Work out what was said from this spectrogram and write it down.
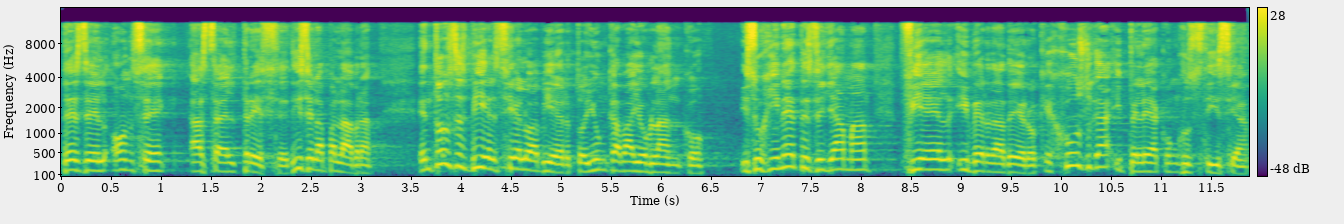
desde el 11 hasta el 13. Dice la palabra, entonces vi el cielo abierto y un caballo blanco, y su jinete se llama fiel y verdadero, que juzga y pelea con justicia.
